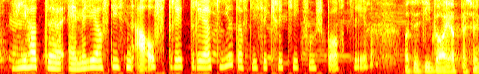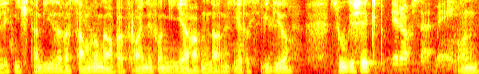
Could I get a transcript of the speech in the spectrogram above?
okay. Wie hat äh, Emily auf diesen Auftritt reagiert, auf diese Kritik vom Sportlehrer? Also sie war ja persönlich nicht an dieser Versammlung, aber Freunde von ihr haben dann ihr das Video zugeschickt. Und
